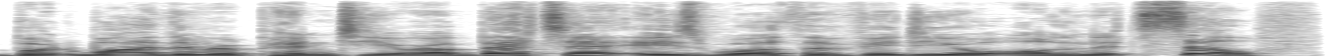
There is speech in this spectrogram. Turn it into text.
but why the Repentia are better is worth a video all in itself.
